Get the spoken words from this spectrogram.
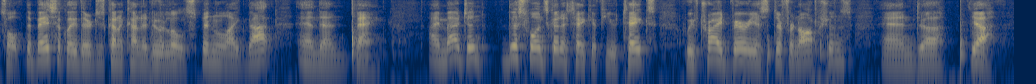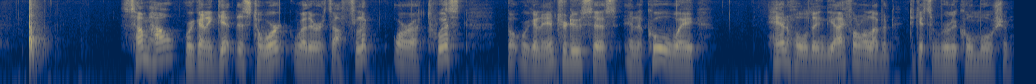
So they basically, they're just going to kind of do a little spin like that and then bang. I imagine this one's going to take a few takes. We've tried various different options and uh, yeah, somehow we're going to get this to work, whether it's a flip or a twist, but we're going to introduce this in a cool way hand holding the iPhone 11 to get some really cool motion.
